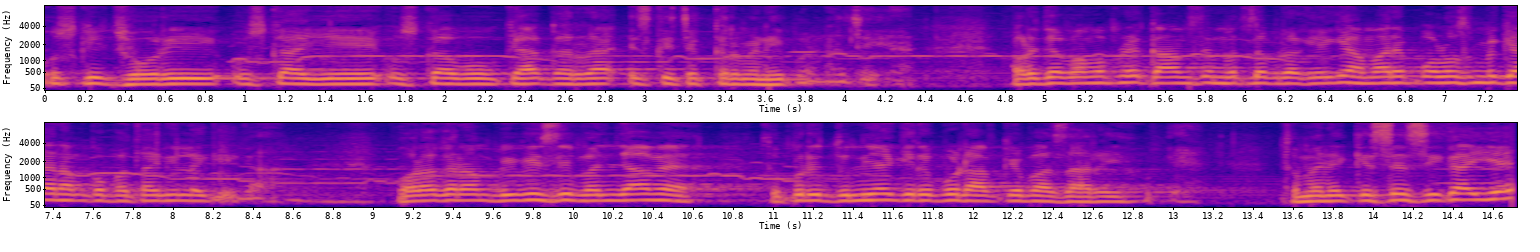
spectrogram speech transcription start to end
उसकी छोरी, उसका ये, उसका वो क्या कर रहा है, इसके चक्कर में नहीं पड़ना चाहिए। और जब हम अपने काम से मतलब रखेंगे, हमारे पड़ोस में क्या हमको पता ही नहीं लगेगा। और अगर हम बीबीसी बन जावे तो पूरी दुनिया की रिपोर्ट आपके पास आ रही होगी। तो मैंने किससे सीखा ये?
